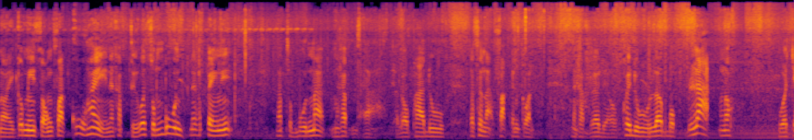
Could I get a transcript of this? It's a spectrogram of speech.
หน่อยก็มีสองฝักคู่ให้นะครับ ถือว่าสมบูรณ์นะครับ แปลงนี้นะครับสมบูรณ์มากนะครับ อ่า เดี๋ยวเราพาดูลักษณะฝักกันก่อนนะครับ แล้วเดี๋ยวค่อยดูระบบรากเนาะ หัวใจ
